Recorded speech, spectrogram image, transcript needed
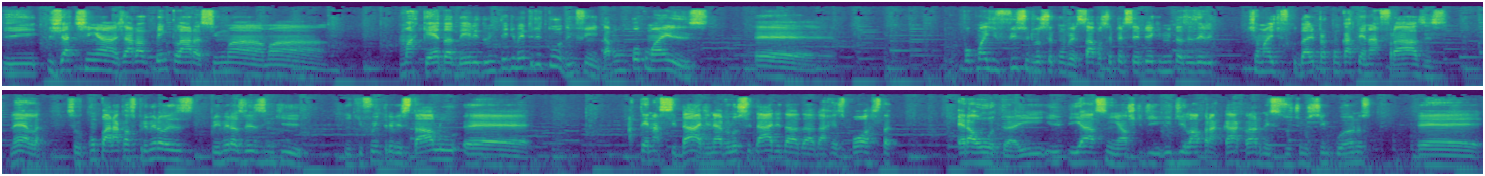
E já tinha, já era bem claro, assim, uma, uma, uma queda dele do entendimento de tudo. Enfim, tava um pouco mais é, um pouco mais difícil de você conversar. Você percebia que muitas vezes ele tinha mais dificuldade para concatenar frases nela. Se eu comparar com as primeiras vezes, primeiras vezes em que, em que fui entrevistá-lo, é, a tenacidade, né, a velocidade da, da, da resposta era outra. E, e, e assim, acho que de, de lá para cá, claro, nesses últimos cinco anos, é,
